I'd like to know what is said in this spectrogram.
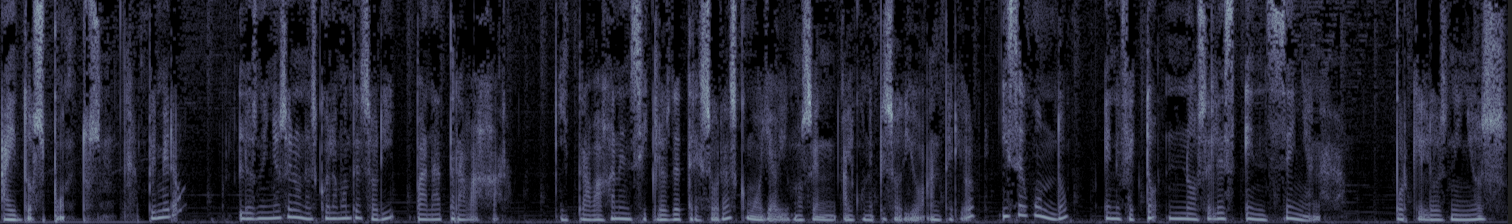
hay dos puntos. Primero, los niños en una escuela Montessori van a trabajar y trabajan en ciclos de tres horas, como ya vimos en algún episodio anterior. Y segundo, en efecto, no se les enseña nada, porque los niños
